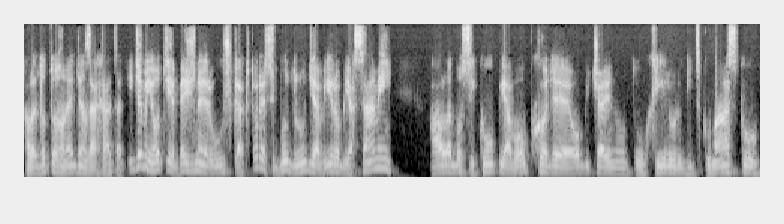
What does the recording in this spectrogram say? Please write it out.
Ale do toho nejdem zachádzať. Ide mi o tie bežné rúška, ktoré si buď ľudia vyrobia sami, alebo si kúpia v obchode obyčajnú tú chirurgickú masku,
